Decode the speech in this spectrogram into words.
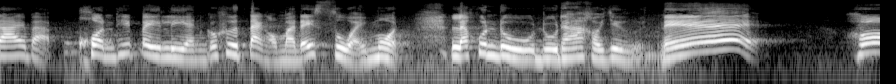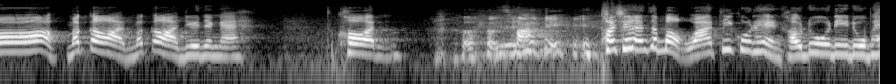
ได้แบบ คนที่ไปเรียนก็คือแต่งออกมาได้สวยหมด และคุณดูดูหน้าเขายืนเน่โหเมื่อก่อนเมื่อก่อนยืนยังไง ทุกคน ใช่ เพราะฉะนั้นจะบอกว่าที่คุณเห็นเขาดูดีดูแพ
